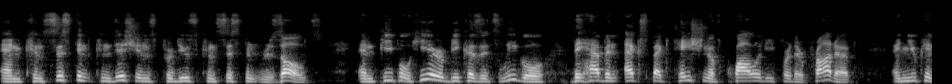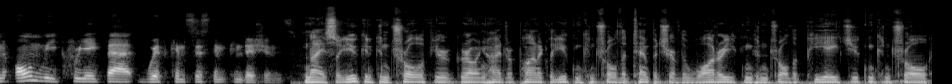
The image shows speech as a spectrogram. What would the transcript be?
and consistent conditions produce consistent results. And people here, because it's legal, they have an expectation of quality for their product and you can only create that with consistent conditions. Nice. So you can control if you're growing hydroponically, you can control the temperature of the water, you can control the pH, you can control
